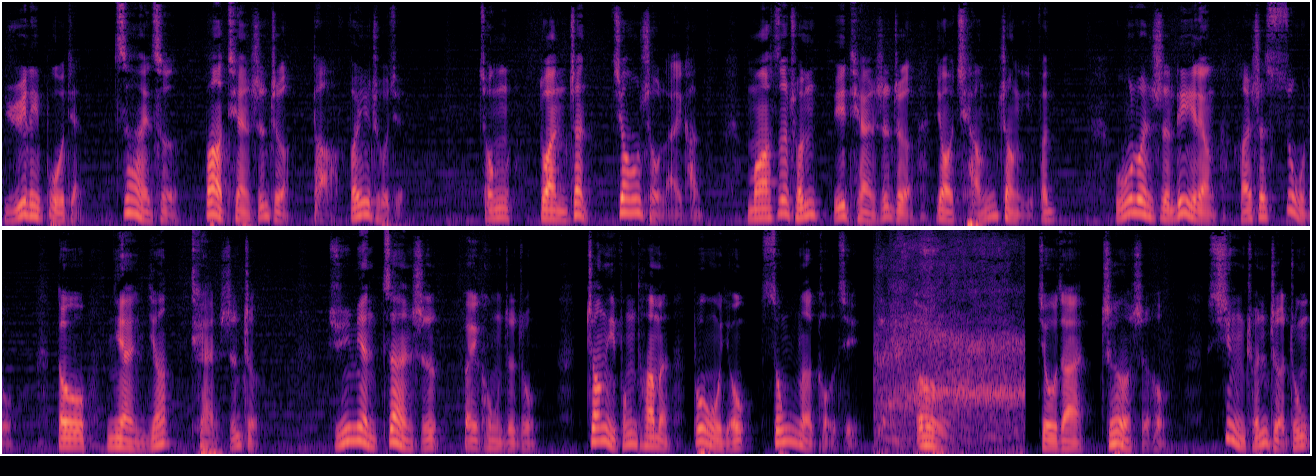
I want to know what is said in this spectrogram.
余力不减，再次把舔食者打飞出去。从短暂交手来看，马思纯比舔食者要强上一分，无论是力量还是速度，都碾压舔食者。局面暂时被控制住，张一峰他们不由松了口气。哦，就在这时候，幸存者中。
